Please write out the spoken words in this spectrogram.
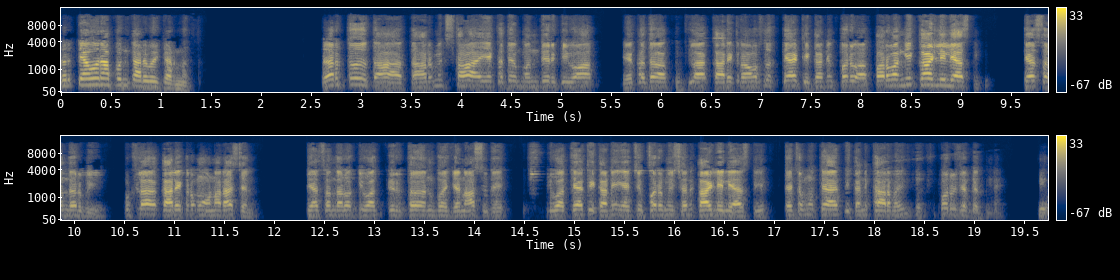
तर त्यावर आपण कारवाई करणार. जर तो धार्मिक स्थळ एखादं मंदिर किंवा एखादा कुठला कार्यक्रम असतो त्या ठिकाणी परवानगी काढलेली असते. त्या संदर्भी कुठला कार्यक्रम होणार असेल त्या संदर्भात किंवा कीर्तन भजन असू दे किंवा त्या ठिकाणी याची परमिशन काढलेली असते त्याच्यामुळे त्या ठिकाणी कारवाई करू शकत नाही.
